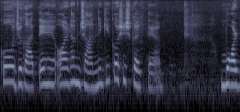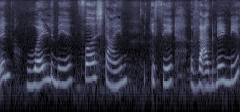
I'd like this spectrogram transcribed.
को जगाते हैं और हम जानने की कोशिश करते हैं। मॉडर्न वर्ल्ड में फ़र्स्ट टाइम इसे वैगनर ने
